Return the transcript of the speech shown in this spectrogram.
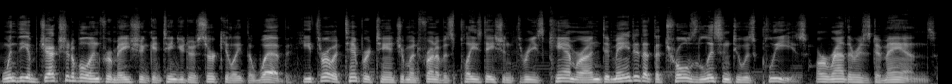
When the objectionable information continued to circulate the web, he threw a temper tantrum in front of his PlayStation 3's camera and demanded that the trolls listen to his pleas, or rather his demands.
